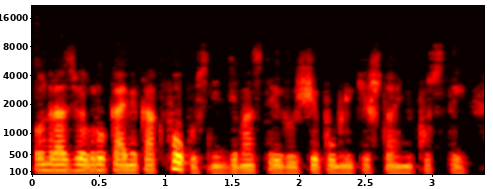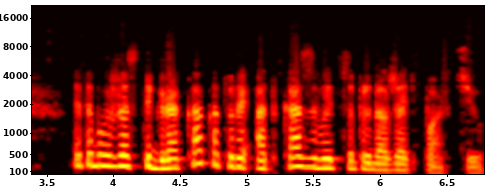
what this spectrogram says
Он развел руками, как фокусник, демонстрирующий публике, что они пусты. Это был жест игрока, который отказывается продолжать партию.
